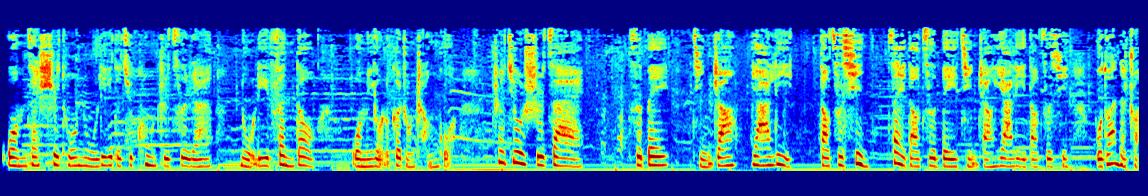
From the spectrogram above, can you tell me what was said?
我们在试图努力的去控制自然，努力奋斗，我们有了各种成果。这就是在自卑、紧张、压力到自信。再到自卑、紧张、压力到自信，不断的转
